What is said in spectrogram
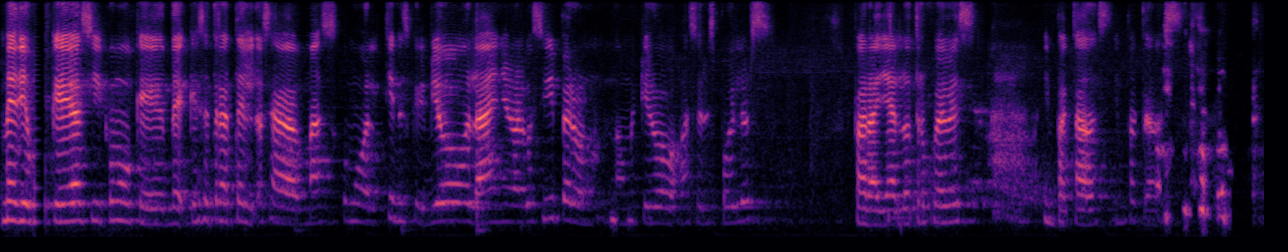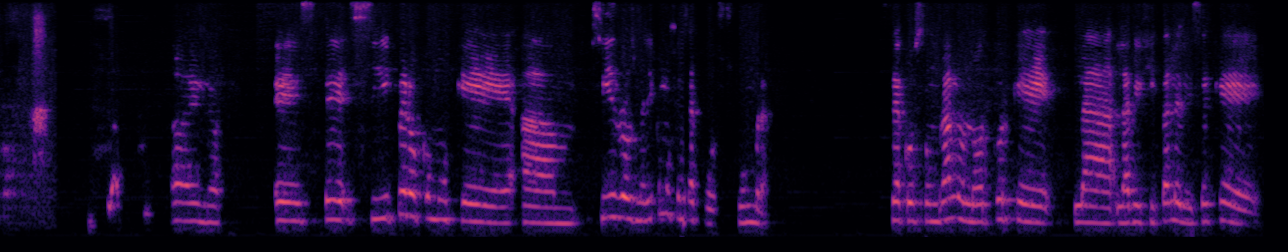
medio busqué así como que de qué se trata, el, o sea, más como el, quién escribió, el año o algo así, pero no me quiero hacer spoilers para ya el otro jueves impactadas, impactadas. Ay, no. Este, sí, pero como que, sí, Rosemary como que se acostumbra. Se acostumbra al olor porque la, la viejita le dice que,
